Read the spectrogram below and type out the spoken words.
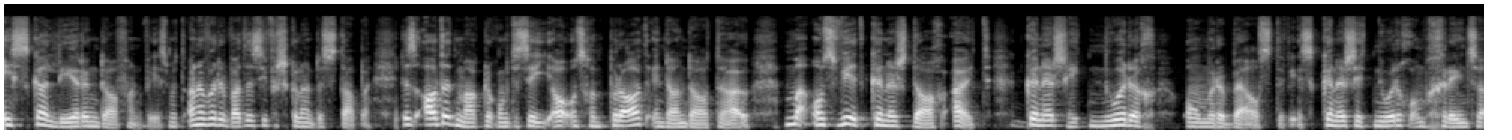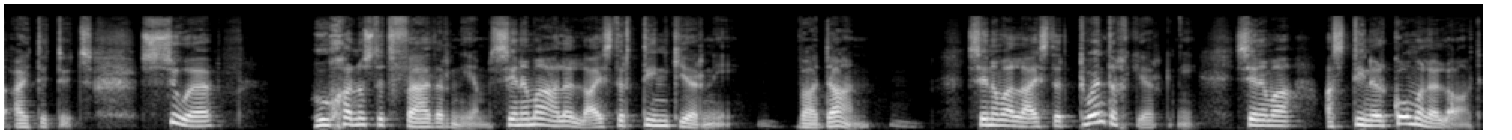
eskalering daarvan wees? Met ander woorde, wat is die verskillende stappe? Dis altyd maklik om te sê ja, ons gaan praat en dan daar te hou, maar ons weet kinders daag uit. Kinders het nodig om rebels te wees. Kinders het nodig om grense uit te toets. So, hoe gaan ons dit verder neem? Sê net maar hulle luister 10 keer nie. Wat dan? Sê nou maar luister 20 keer nie. Sê nou maar as tiener kom hulle laat.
